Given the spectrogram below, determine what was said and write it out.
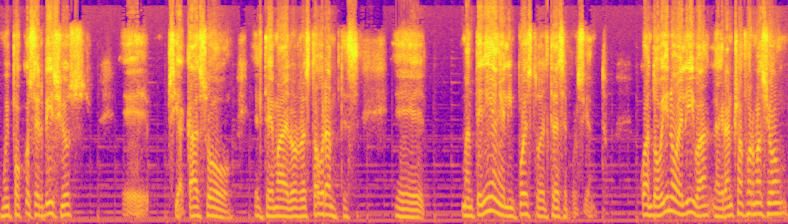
Muy pocos servicios, eh, si acaso el tema de los restaurantes, mantenían el impuesto del 13%. Cuando vino el IVA, la gran transformación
